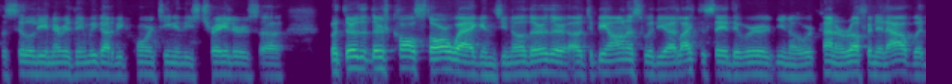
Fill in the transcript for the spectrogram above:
facility and everything. We got to be quarantining these trailers. Uh, but they're they're called star wagons. You know, they're there. Uh, to be honest with you, I'd like to say that we're you know we're kind of roughing it out, but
